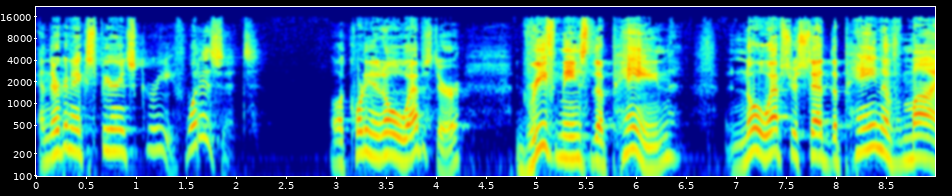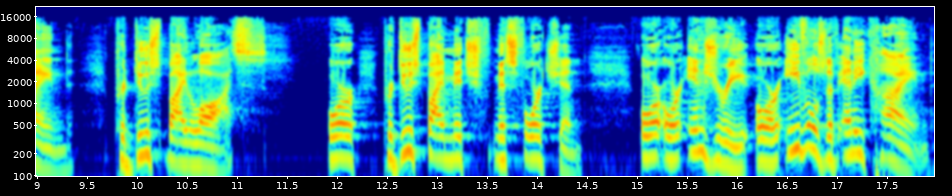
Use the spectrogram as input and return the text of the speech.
And they're going to experience grief. What is it? Well, according to Noah Webster, grief means the pain. Noah Webster said the pain of mind produced by loss or produced by misfortune or, or injury or evils of any kind.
